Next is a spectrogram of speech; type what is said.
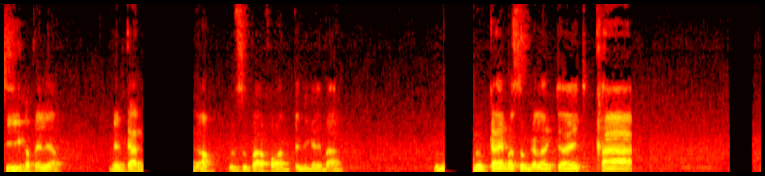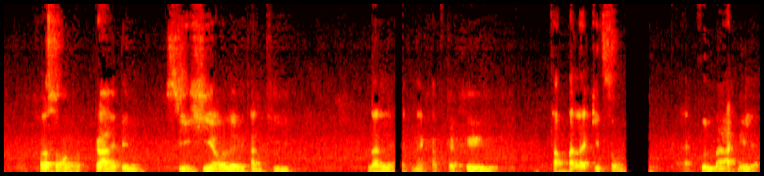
สี่เข้าไปแล้ว เหมือนกันเนาะคุณสุภาพรเป็นยังไงบ้าง คุณนุกไกลมาส่งกำลังใจค่า ข้อสองกลายเป็นสีเขียวเลยทันที นั่นแหละนะครับ ก็คือทำภารกิจส่งคุณมาร์กนี่แหละ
